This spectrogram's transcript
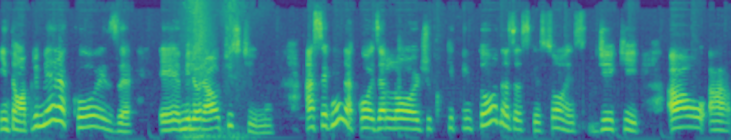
Então, a primeira coisa é melhorar a autoestima. A segunda coisa, é lógico que tem todas as questões de que ao, a,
